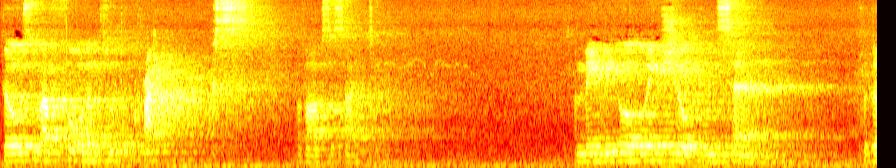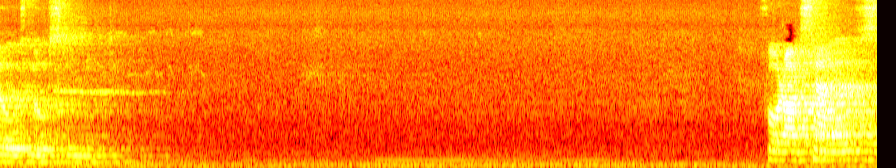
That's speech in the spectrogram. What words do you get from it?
those who have fallen through the cracks of our society. And may we always show concern for those most in need. For ourselves,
